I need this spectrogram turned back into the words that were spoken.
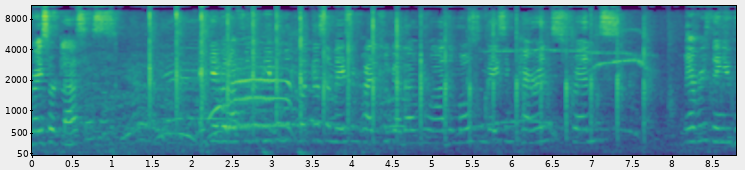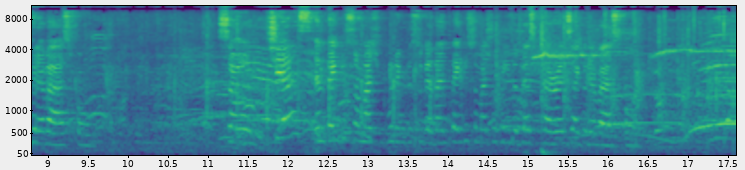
raise our glasses and give it up for the people who put this amazing party together, who are the most amazing parents, friends, everything you could ever ask for. So cheers and thank you so much for putting this together and thank you so much for being the best parents I could ever ask for.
